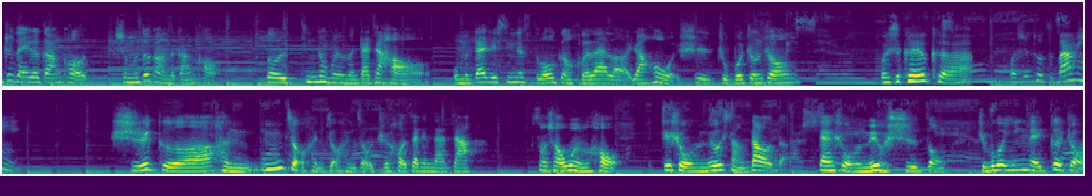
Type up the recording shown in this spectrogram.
们住在一个港口，什么都港的港口。各位听众朋友们，大家好，我们带着新的 slogan 回来了。然后我是主播中中，我是可有可，我是兔子 Bunny。时隔很久很久很久之后，再跟大家送上问候，这是我们没有想到的。但是我们没有失踪，只不过因为各种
